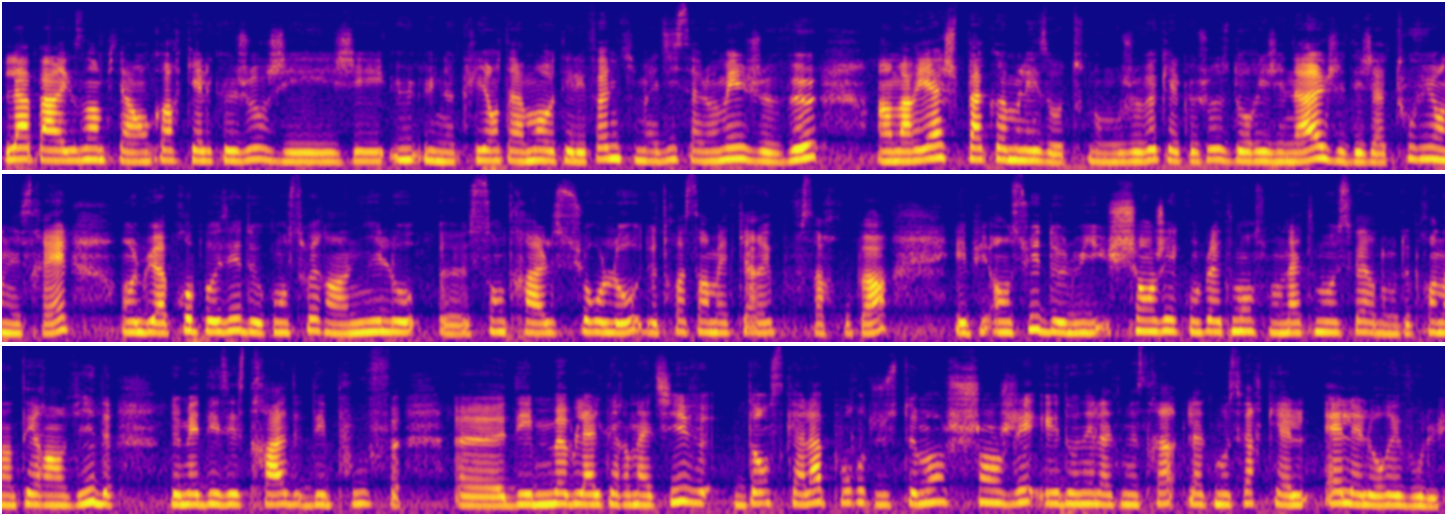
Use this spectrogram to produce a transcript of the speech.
Là par exemple il y a encore quelques jours j'ai eu une cliente à moi au téléphone qui m'a dit Salomé je veux un mariage pas comme les autres donc je veux quelque chose d'original. J'ai déjà tout vu en Israël. On lui a proposé de construire un îlot euh, central sur l'eau de 300 mètres carrés pour sa roupa et puis ensuite de lui changer complètement son atmosphère, donc de prendre un terrain vide, de mettre des estrades, des poufs, euh, des meubles alternatifs, dans ce cas-là pour justement changer et donner l'atmosphère qu'elle, elle, elle aurait voulu.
